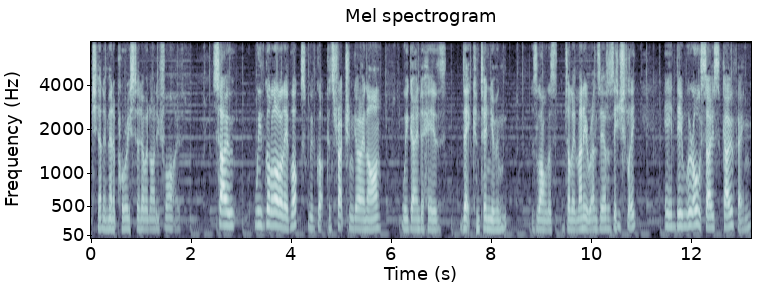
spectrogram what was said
Te Anau Manapouri State 95. So we've got a lot on our books. We've got construction going on. We're going to have that continuing as long as until our money runs out, essentially. And then we're also scoping,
